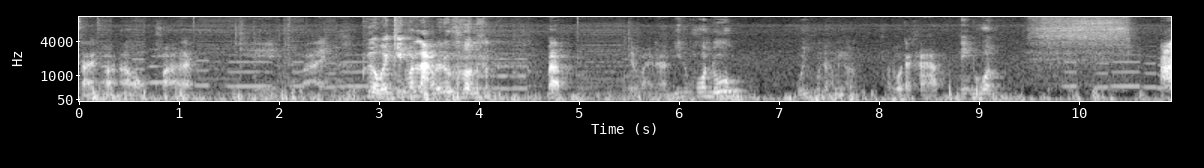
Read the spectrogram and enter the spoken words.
ซ้ายขวา เอาขวานะโอเคเก็บไว้ เพื่อไว้กินวันหลังด้วยทุกคน แบบเก็บไว้นะนี่ทุกคนดู อุ้ยผมจะทำยังไงก่อนขอโทษนะครับ นี่ทุกคนอ่า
